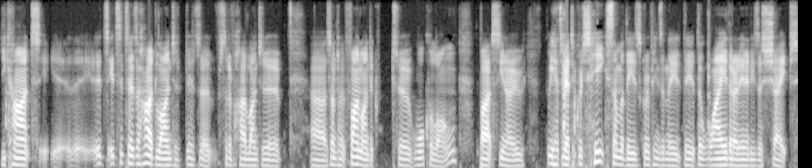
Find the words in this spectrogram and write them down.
you can't. It's it's it's, it's a hard line to it's a sort of hard line to uh, sometimes fine line to, to walk along. But you know, we have to be able to critique some of these groupings and the, the, the way that identities are shaped.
